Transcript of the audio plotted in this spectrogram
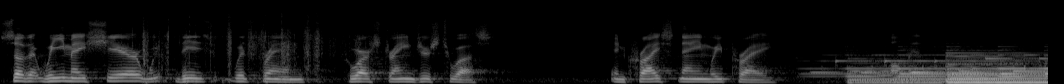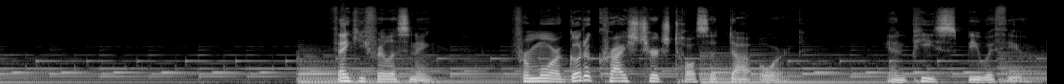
so that we may share these with friends who are strangers to us. In Christ's name we pray. Amen. Thank you for listening. For more, go to christchurchtulsa.org and peace be with you.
